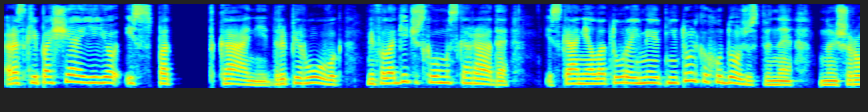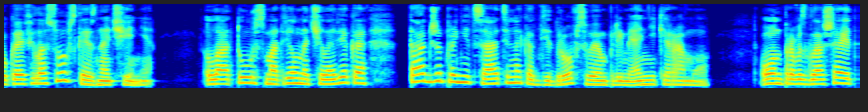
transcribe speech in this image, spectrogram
раскрепощая ее из-под тканей, драпировок, мифологического маскарада. Искания Латура имеют не только художественное, но и широкое философское значение. Латур смотрел на человека так же проницательно, как Дидро в своем племяннике Рамо. Он провозглашает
